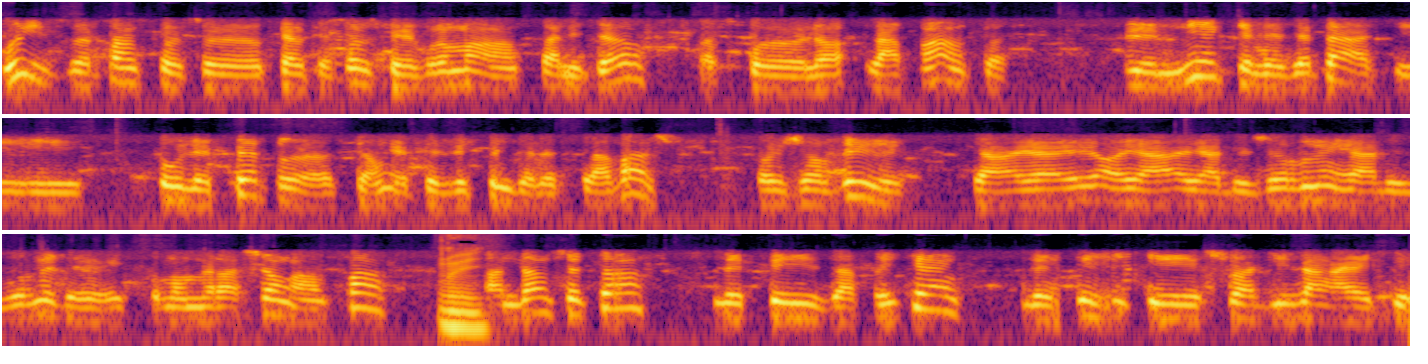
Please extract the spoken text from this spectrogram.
Oui, je pense que c'est quelque chose qui est vraiment sanitaire parce que la, la France, c'est mieux que les États qui, tous les peuples qui ont été victimes de l'esclavage. Aujourd'hui, il y, a, il, y a, il, y a, il y a des journées, il y a des journées de commémoration en France. Oui. Pendant ce temps, les pays africains, les pays qui soi-disant ont été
